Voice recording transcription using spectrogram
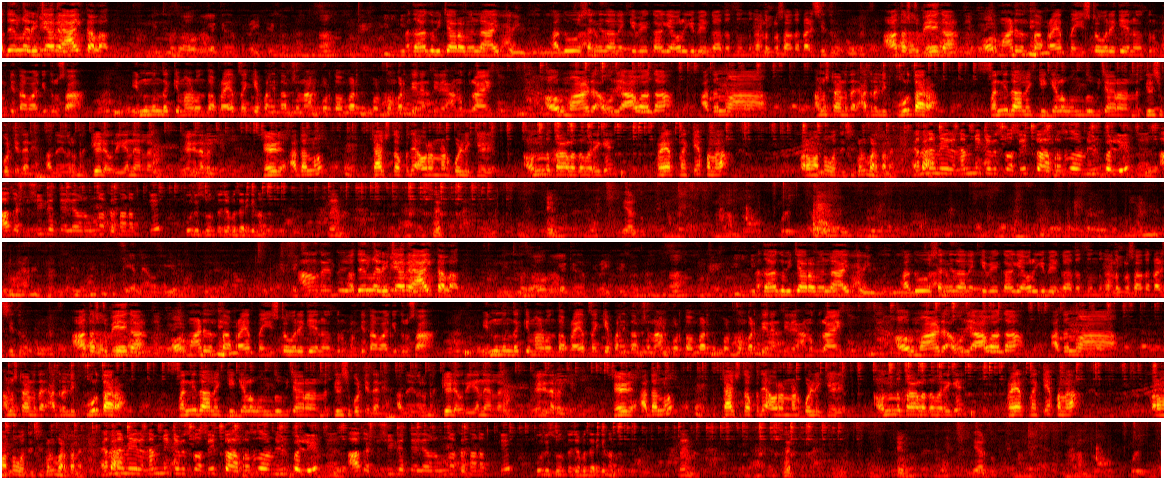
ಅದೆಲ್ಲ ವಿಚಾರ ಆಯ್ತಲ್ಲ ಅದು? ಅದಾಗ ವಿಚಾರವೆಲ್ಲ ಆಯ್ತು. ಅದು ಸನ್ನಿಧಾನಕ್ಕೆ ಬೇಕಾಗಿ ಅವರಿಗೆ ಬೇಕಾದದ್ದೊಂದು ಪ್ರಸಾದ ಕಳಿಸಿದ್ರು. ಆದಷ್ಟು ಬೇಗ ಅವ್ರು ಮಾಡಿದಂತಹ ಪ್ರಯತ್ನ ಇಷ್ಟವರೆಗೆ ಏನಾದ್ರು ಕುಂಠಿತವಾಗಿದ್ರು ಸಹ ಇನ್ನು ಮುಂದಕ್ಕೆ ಮಾಡುವಂತಹ ಪ್ರಯತ್ನಕ್ಕೆ ಫಲಿತಾಂಶ ನಾನು ಕೊಡ್ತಾ ಕೊಡ್ಕೊಂಡ್ ಬರ್ತೇನೆ ಅಂತೇಳಿ ಅನುಗ್ರಹ ಆಯ್ತು. ಅವ್ರು ಮಾಡಿ, ಅವ್ರು ಯಾವಾಗ ಅದನ್ನು ಅನುಷ್ಠಾನದ ಅದರಲ್ಲಿ ಕೂರ್ತಾರ. ಸನ್ನಿಧಾನಕ್ಕೆ ಕೆಲವೊಂದು ವಿಚಾರ ಎಲ್ಲ ತಿಳಿಸಿಕೊಟ್ಟಿದ್ದಾನೆ. ಅದು ಇವರ ಹತ್ರ ಕೇಳಿ ಅವರು ಏನೆಲ್ಲ ಹೇಳಿದಾರಂತೆ ಹೇಳಿ. ಅದನ್ನು ಚಾಚು ತಪ್ಪದೆ ಅವರನ್ನು ನಡ್ಕೊಳ್ಳಿ ಹೇಳಿ. ಒಂದು ಕಾಲದವರೆಗೆ ಪ್ರಯತ್ನಕ್ಕೆ ಫಲ ಪರಮಾತ್ಮ ಒದಗಿಸಿಕೊಂಡು ಬರ್ತಾನೆ. ಅದರ ನನ್ನ ಮೇಲೆ ನಂಬಿಕೆ ವಿಶ್ವಾಸ ಇಟ್ಟು ಆ ಪ್ರಸಾದವನ್ನು ಹಿಡ್ಕೊಳ್ಳಿ. ಆದಷ್ಟು ಶೀಘ್ರತೆಯಲ್ಲಿ ಅವನು ಉನ್ನತ ಸ್ಥಾನಕ್ಕೆ ಕೂರಿಸುವಂತ ಜವಾಬ್ದಾರಿಗೆ ನಮ್ಮ ಸರಿ. ಸರಿ ಅದೆಲ್ಲ ವಿಚಾರ ಆಯ್ತಲ್ಲ ಅದು? ಅದಾಗ ವಿಚಾರವೆಲ್ಲ ಆಯ್ತು. ಅದು ಸನ್ನಿಧಾನಕ್ಕೆ ಬೇಕಾಗಿ ಅವರಿಗೆ ಬೇಕಾದದ್ದೊಂದು ಪ್ರಸಾದ ಕಳಿಸಿದ್ರು. ಆದಷ್ಟು ಬೇಗ ಅವ್ರು ಮಾಡಿದಂತ ಪ್ರಯತ್ನ ಇಷ್ಟವರೆಗೆ ಏನಾದ್ರು ಕುಂಠಿತವಾಗಿದ್ರು ಸಹ ಇನ್ನು ಮುಂದಕ್ಕೆ ಮಾಡುವಂತ ಪ್ರಯತ್ನಕ್ಕೆ ಫಲಿತಾಂಶ ನಾನು ಕೊಡ್ತಾ ಕೊಡ್ಕೊಂಡ್ ಬರ್ತೇನೆ ಅಂತೇಳಿ ಅನುಗ್ರಹ ಆಯ್ತು. ಅವ್ರು ಮಾಡಿ, ಅವ್ರು ಯಾವಾಗ ಅದನ್ನು ಆ ಅನುಷ್ಠಾನದ, ಅದರಲ್ಲಿ ಕೂರ್ತಾರ ಸನ್ನಿಧಾನಕ್ಕೆ ಕೆಲವೊಂದು ವಿಚಾರ ತಿಳಿಸಿಕೊಟ್ಟಿದ್ದಾನೆ. ಅದು ಇವರ ಹತ್ರ ಕೇಳಿ, ಅವರು ಏನೆಲ್ಲ ಹೇಳಿದಾರಂತೆ ಹೇಳಿ. ಅದನ್ನು ಚಾಚು ತಪ್ಪದೆ ಅವರನ್ನು ನಡ್ಕೊಳ್ಳಿ ಕೇಳಿ ಒಂದು ಕಾಲದವರೆಗೆ ಪ್ರಯತ್ನಕ್ಕೆ ಫಲ ಪರಮಾತ್ಮ ಒದಗಿಸಿಕೊಂಡು ಬರ್ತಾನೆ. ನನ್ನ ಮೇಲೆ ನಂಬಿಕೆ ವಿಶ್ವಾಸ ಇತ್ತು ಆ ಪ್ರಸಾದವನ್ನು ಹಿಡ್ಕೊಳ್ಳಿ. ಆದಷ್ಟು ಶೀಘ್ರತೆಯಲ್ಲಿ ಅವನ ಉನ್ನತ ಸ್ಥಾನಕ್ಕೆ ಕೂರಿಸುವಂತ ಜವಾಬ್ದಾರಿಗೆ ನಮ್ಮದು. ಸರಿ. ಯಾರು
